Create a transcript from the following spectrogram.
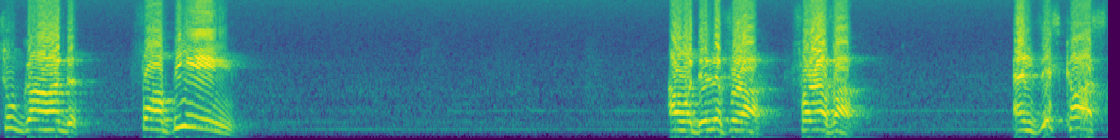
to God for being our deliverer forever. And this cost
